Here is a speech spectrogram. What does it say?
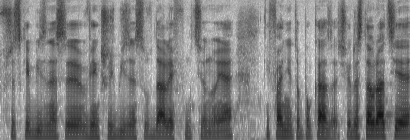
wszystkie biznesy, większość biznesów dalej funkcjonuje i fajnie to pokazać. Restauracje,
